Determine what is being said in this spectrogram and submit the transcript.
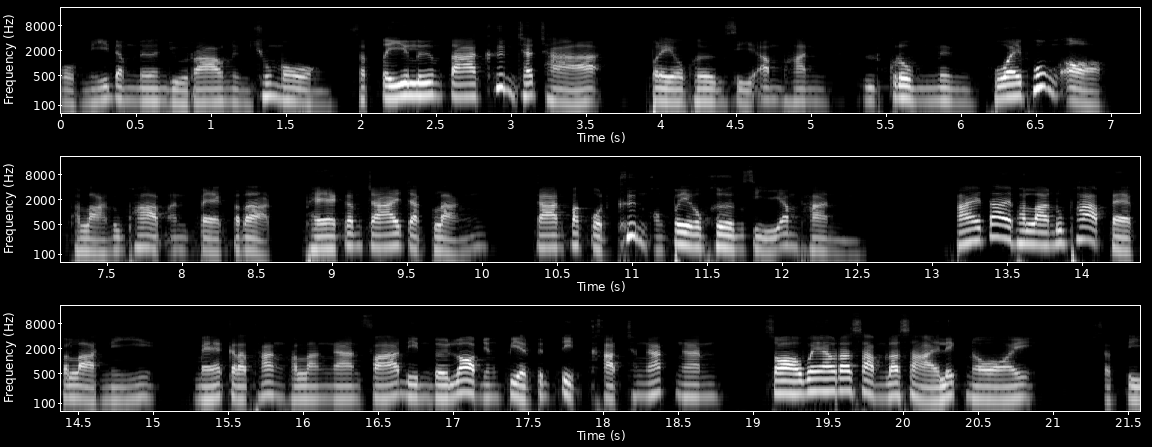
งบนี้ดำเนินอยู่ราวหนึ่งชั่วโมง สตรีลืมตาขึ้นช้าๆ เปลวเพลิงสีอัมพันกลุ่มหนึ่งพวยพุ่งออก พลานุภาพอันแปลกประหลาดแผ่กระจายจากหลัง การปรากฏขึ้นของเปลวเพลิงสีอัมพันภายใต้พลานุภาพแปลกประหลาดนี้ แม้กระทั่งพลังงานฟ้าดินโดยรอบยังเปลี่ยนเป็นติดขัดชะงักงัน ซอแววระส่ำระสายเล็กน้อย สตรี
